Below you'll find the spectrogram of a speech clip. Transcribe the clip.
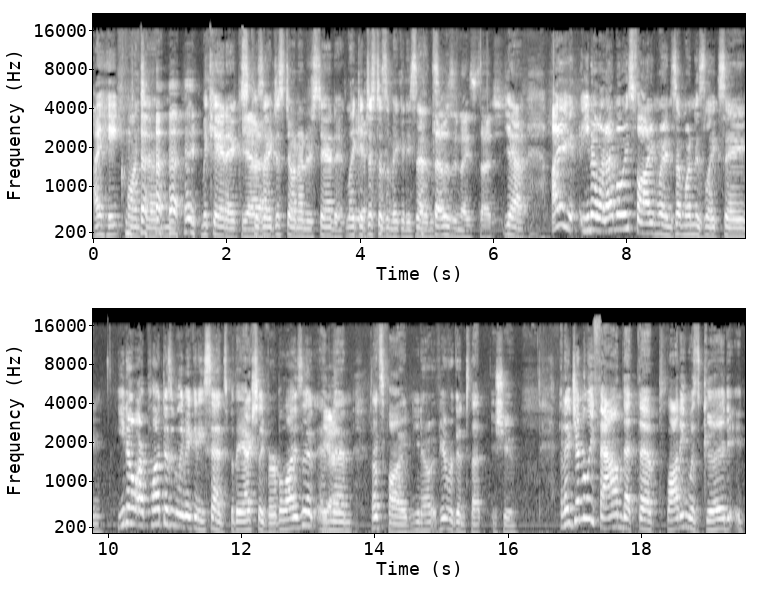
I hate quantum mechanics because Yeah. I just don't understand it. Like, Yeah. it just doesn't make any sense. That was a nice touch. Yeah. I, you know what, I'm always fine when someone is like saying, you know, our plot doesn't really make any sense, but they actually verbalize it, and Yeah. then that's fine, you know, if you ever get into that issue. And I generally found that the plotting was good, it,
